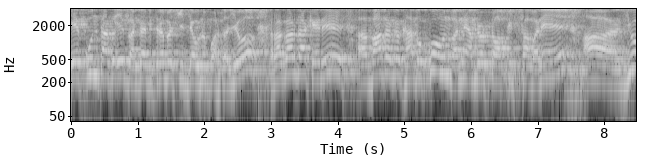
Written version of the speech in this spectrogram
एक कुन्ताको एक घन्टाभित्रमा सिद्ध्याउनु पर्छ यो। र गर्दाखेरि अ, बादलको खाँबो को हुन् भन्ने हाम्रो टपिक छ भने यो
